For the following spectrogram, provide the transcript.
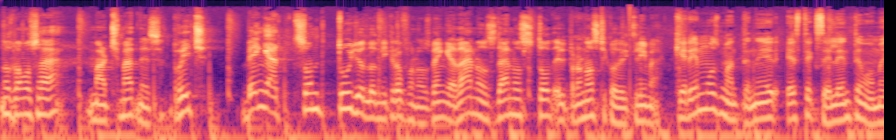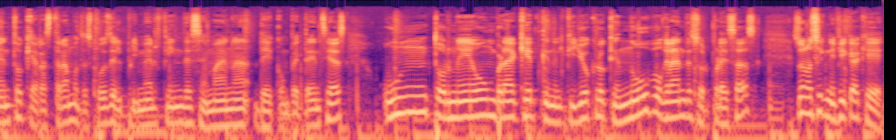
nos vamos a March Madness. Rich, venga, son tuyos los micrófonos. Venga, danos, danos todo el pronóstico del clima. Queremos mantener este excelente momento que arrastramos después del primer fin de semana de competencias. Un torneo, un bracket en el que yo creo que no hubo grandes sorpresas. Eso no significa que,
